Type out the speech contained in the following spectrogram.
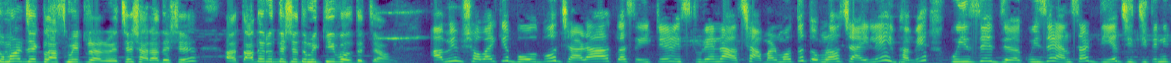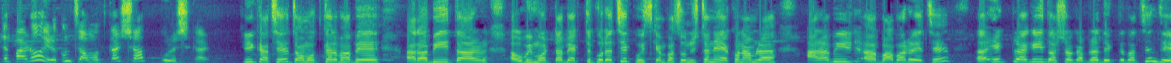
তোমার যে ক্লাসমেটরা রয়েছে সারা দেশে তাদের উদ্দেশ্যে তুমি কি বলতে চাও? আমি সবাইকে বলব যারা ক্লাস এইটের স্টুডেন্টরা আছে আমার মতো তোমরাও চাইলে এইভাবে কুইজে কুইজের অ্যান্সার দিয়ে জিতে নিতে পারো। এরকম চমৎকার সব পুরস্কার। ঠিক আছে, চমৎকারভাবে আরাবি তার অভিমতটা ব্যক্ত করেছে কুইজ ক্যাম্পাস অনুষ্ঠানে। এখন আমরা আরাবির বাবা রয়েছে। একটু আগেই দর্শক আপনারা দেখতে পাচ্ছেন যে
